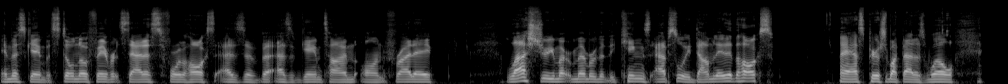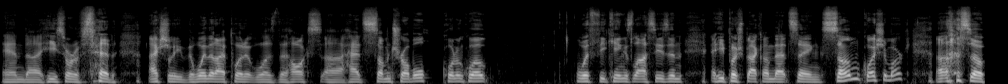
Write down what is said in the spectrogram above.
in this game, but still no favorite status for the Hawks as of as of game time on Friday. Last year, you might remember that the Kings absolutely dominated the Hawks. I asked Pierce about that as well, and uh, he sort of said, actually, the way that I put it was the Hawks uh, had some trouble, quote unquote, with the Kings last season, and he pushed back on that, saying some question mark. Uh, so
